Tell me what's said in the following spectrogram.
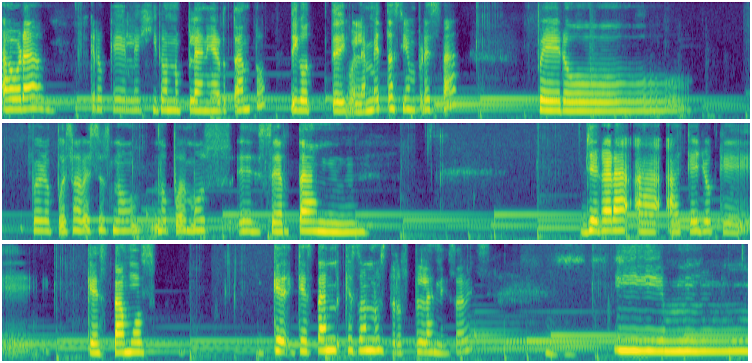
ahora creo que he elegido no planear tanto. Digo, te digo, la meta siempre está, pero pero pues a veces no, no podemos eh, ser tan llegar a, aquello que, que estamos que, están, que son nuestros planes, ¿sabes? Y mm,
